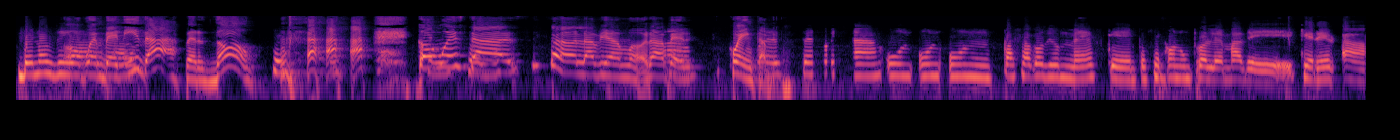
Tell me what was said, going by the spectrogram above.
Buenos días. Oh, bienvenida, perdón. ¿Cómo estás? Hola, mi amor. A ver, ah, cuéntame. Pues, tengo ya un, un, un, pasado de un mes que empecé con un problema de querer ah,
